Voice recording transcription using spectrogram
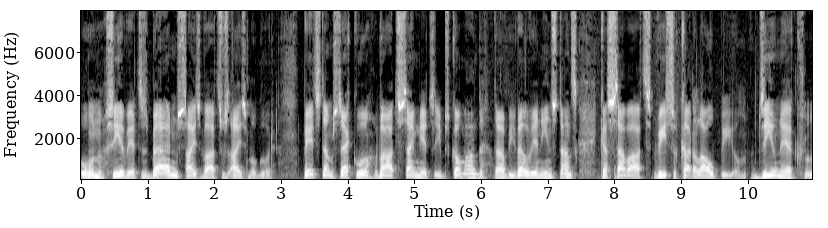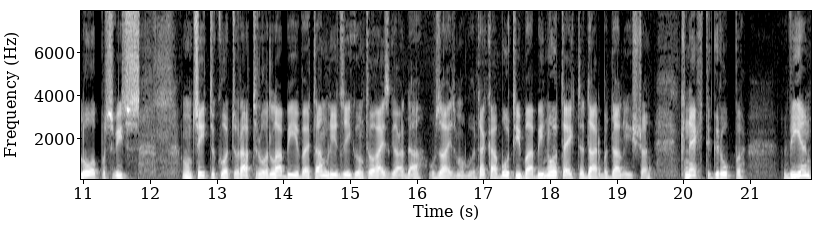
un sievietes bērnus aizvāc uz aizmuguri. Pēc tam seko Vācijas saimniecības komanda. Tā bija vēl viena instance, kas savāca visu kara laupījumu, dzīvnieku, lopus, visus un citu, ko tur atrod, labību vai tam līdzīgi, un to aizgādā uz aizmuguri. Tā kā būtībā bija noteikta darba dalīšana. Knehta grupa vien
